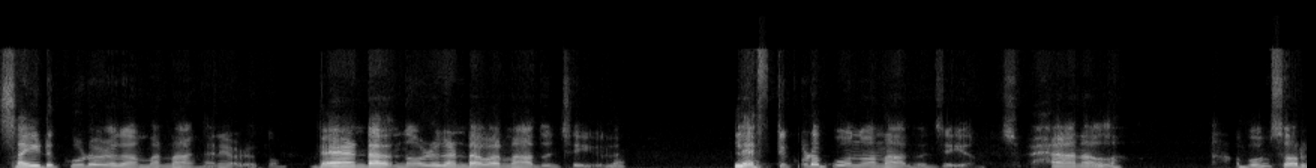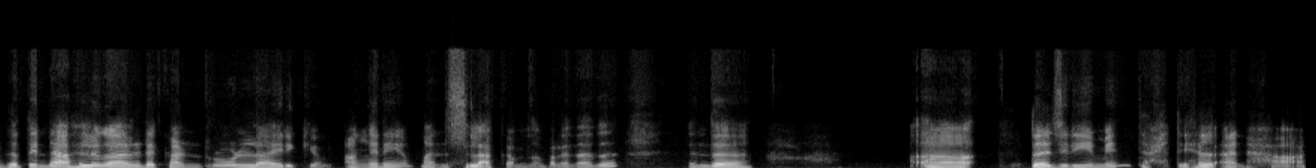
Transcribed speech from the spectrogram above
സൈഡിൽ കൂടെ ഒഴുകാൻ പറഞ്ഞാൽ അങ്ങനെ ഒഴുകും. വേണ്ട എന്ന് ഒഴുകണ്ട പറഞ്ഞാൽ അതും ചെയ്യൂല. ലെഫ്റ്റിൽ കൂടെ പോകുന്നു പറഞ്ഞാൽ അതും ചെയ്യും. ഹാനല്ല അപ്പം സ്വർഗത്തിന്റെ അഹലുകാരുടെ കൺട്രോളിലായിരിക്കും അങ്ങനെയും മനസ്സിലാക്കാം എന്ന് പറയുന്നത്. എന്ത്? തജ്രീമിൻ തഹ്തിഹൽ അൻഹാർ.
